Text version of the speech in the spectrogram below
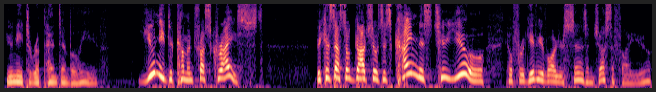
You need to repent and believe. You need to come and trust Christ. Because that's how God shows his kindness to you. He'll forgive you of all your sins and justify you.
